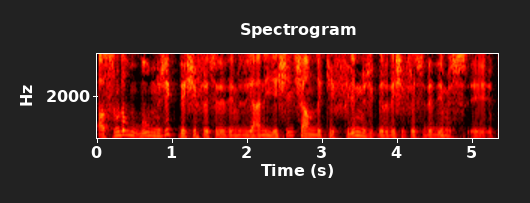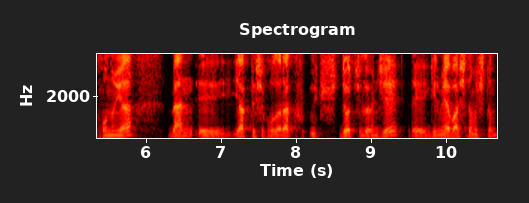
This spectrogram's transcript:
aslında bu müzik deşifresi dediğimiz yani Yeşilçam'daki film müzikleri deşifresi dediğimiz e, konuya ben e, yaklaşık olarak 3-4 yıl önce e, girmeye başlamıştım.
